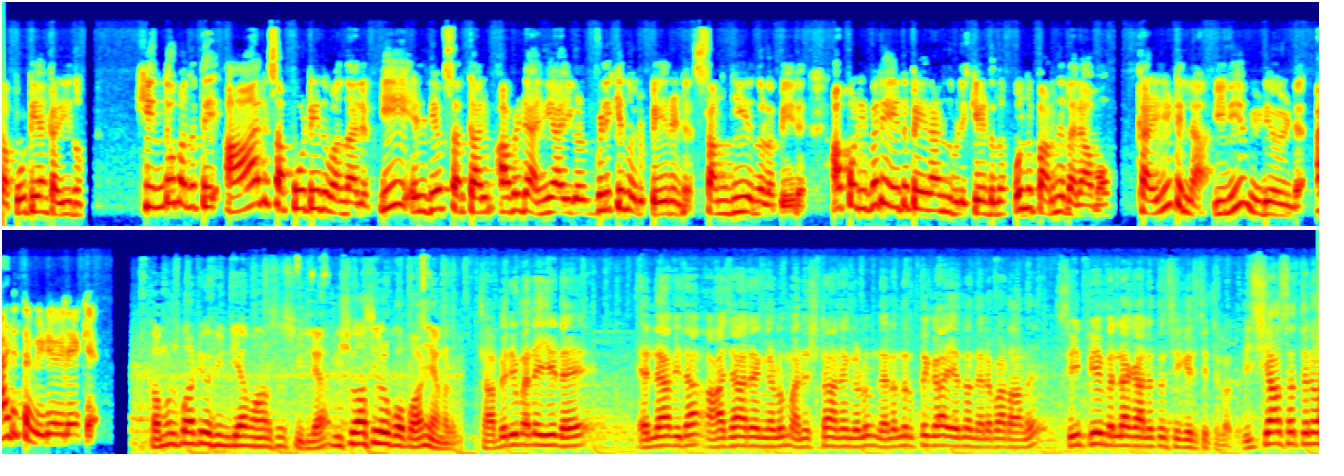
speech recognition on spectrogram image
സപ്പോർട്ട് ചെയ്യാൻ കഴിയുന്നു? ഹിന്ദു മതത്തെ ആര് സപ്പോർട്ട് ചെയ്ത് വന്നാലും ഈ എൽ ഡി എഫ് സർക്കാരും അവരുടെ അനുയായികളും വിളിക്കുന്ന ഒരു പേരുണ്ട് സംഗി എന്നുള്ള പേര്. അപ്പോൾ ഇവരെ ഏത് പേരാണെന്ന് വിളിക്കേണ്ടത് ഒന്ന് പറഞ്ഞു തരാമോ? കഴിഞ്ഞിട്ടില്ല ഇനിയും വീഡിയോ ഉണ്ട് അടുത്ത വീഡിയോയിലേക്ക്. Communist Party of India Marxist ഇല്ല വിശ്വാസികൾക്കൊപ്പമാണ് ഞങ്ങൾ ശബരിമലയുടെ എല്ലാവിധ ആചാരങ്ങളും അനുഷ്ഠാനങ്ങളും നിലനിർത്തുക എന്ന നിലപാടാണ് സി പി എം എല്ലാ കാലത്തും സ്വീകരിച്ചിട്ടുള്ളത്. വിശ്വാസത്തിനോ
